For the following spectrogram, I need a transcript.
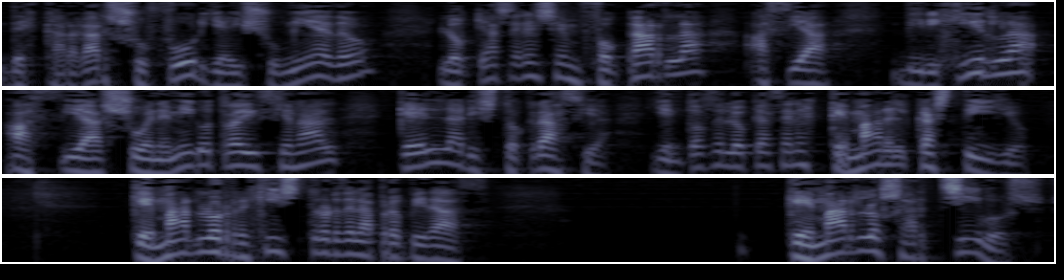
descargar su furia y su miedo, lo que hacen es enfocarla hacia, dirigirla hacia su enemigo tradicional, que es la aristocracia. Y entonces lo que hacen es quemar el castillo, quemar los registros de la propiedad, quemar los archivos.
